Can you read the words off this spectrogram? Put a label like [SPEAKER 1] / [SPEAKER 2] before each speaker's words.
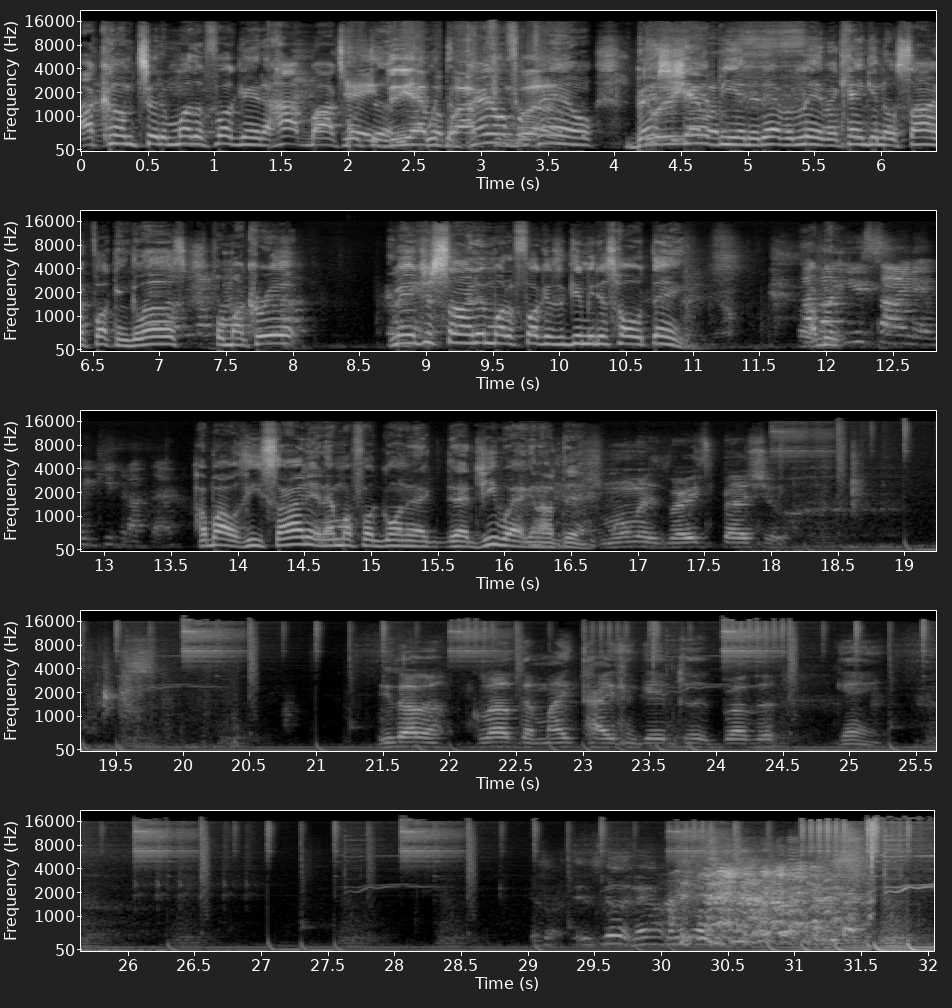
[SPEAKER 1] I come to the motherfucking hot box
[SPEAKER 2] Hey,
[SPEAKER 1] with
[SPEAKER 2] do you
[SPEAKER 1] the,
[SPEAKER 2] have
[SPEAKER 1] with
[SPEAKER 2] a
[SPEAKER 1] the pound for
[SPEAKER 2] glove?
[SPEAKER 1] pound best
[SPEAKER 2] Do you have a-
[SPEAKER 1] champion that ever lived and can't get no signed fucking gloves for my crib. Man, just sign them motherfuckers and give me this whole thing.
[SPEAKER 3] How about you sign it and we keep it up there?
[SPEAKER 1] How about he sign it and that motherfucker going to that, that G Wagon out there?
[SPEAKER 2] The moment is very special. These are the gloves that Mike Tyson gave to his brother Game.
[SPEAKER 1] It's good now.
